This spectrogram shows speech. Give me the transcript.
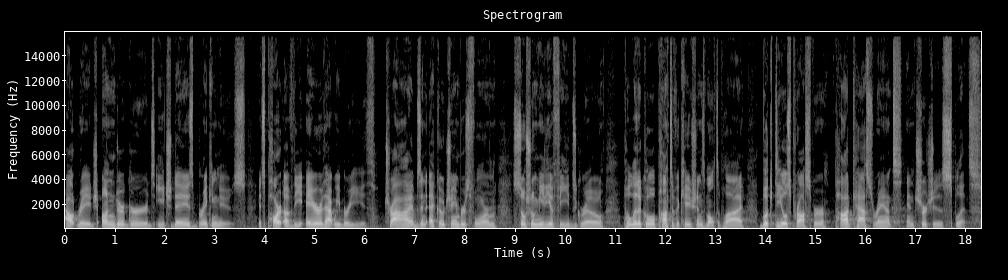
Outrage undergirds each day's breaking news. It's part of the air that we breathe. Tribes and echo chambers form, social media feeds grow, political pontifications multiply, book deals prosper, podcasts rant, and churches split.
